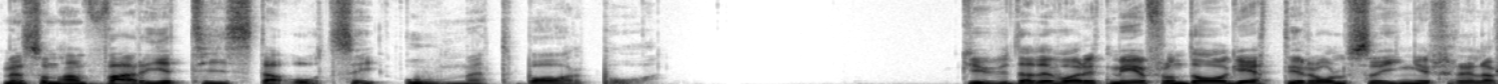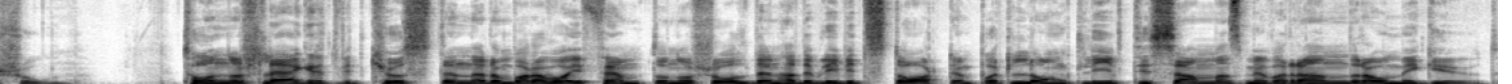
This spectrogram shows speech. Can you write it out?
men som han varje tisdag åt sig omättbar på. Gud hade varit med från dag ett i Rolfs och Ingers relation. Tonårslägret vid kusten när de bara var i 15-årsåldern hade blivit starten på ett långt liv tillsammans med varandra och med Gud.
